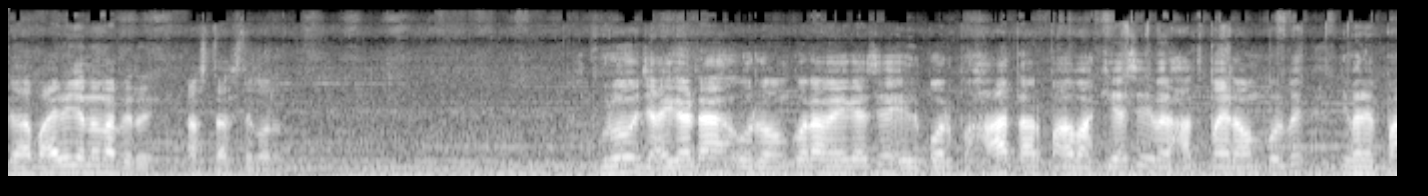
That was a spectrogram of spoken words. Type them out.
যা বাইরে যেন না বেরোয় আস্তে আস্তে করো। পুরো জায়গাটা ও রং করা হয়ে গেছে এরপর হাত আর পা বাকি আছে এবার হাত পায়ে রং করবে এবারে পা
